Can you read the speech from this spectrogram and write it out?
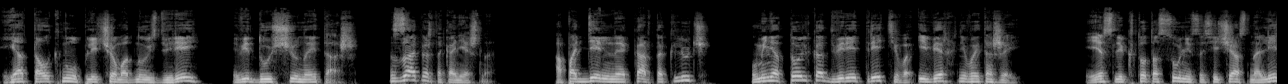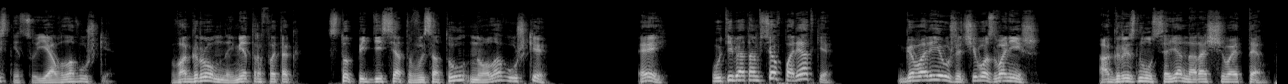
Я толкнул плечом одну из дверей, ведущую на этаж. Заперто, конечно. А поддельная карта-ключ у меня только от дверей третьего и верхнего этажей. Если кто-то сунется сейчас на лестницу, я в ловушке. В огромной, метров этак 150 в высоту, но ловушки. «Эй, у тебя там все в порядке?» «Говори уже, чего звонишь?» Огрызнулся я, наращивая темп.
